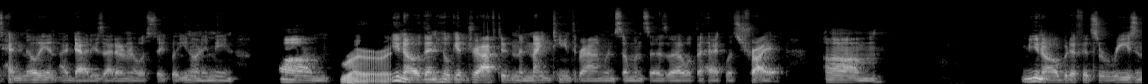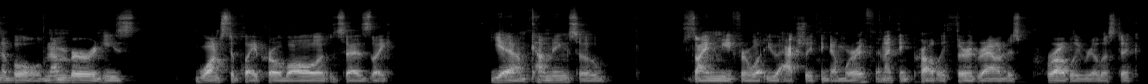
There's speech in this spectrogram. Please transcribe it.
10 million, I doubt he's that unrealistic. But you know what I mean. Um, right, right, right. You know, then he'll get drafted in the 19th round when someone says, oh, "What the heck? Let's try it." Um, you know, but if it's a reasonable number and he's wants to play pro ball and says like, yeah, I'm coming, so sign me for what you actually think I'm worth, and I think probably third round is probably realistic.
